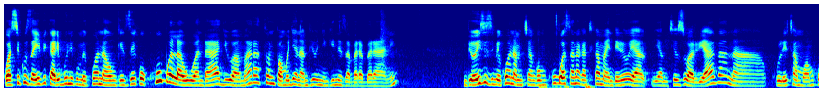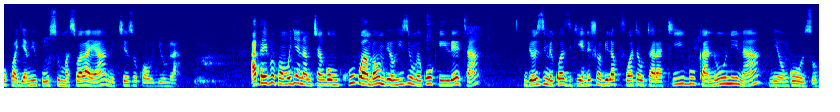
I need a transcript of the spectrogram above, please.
Kwa siku za hivi karibuni kumekuwa na ongezeko kubwa la uandaaji wa marathon pamoja na mbio nyingine za barabarani. Mbio hizi zimekuwa na mchango mkubwa sana katika maendeleo ya, ya mchezo wa riadha na kuleta mwamko kwa jamii kuhusu masuala ya michezo kwa ujumla. Hata hivyo, pamoja na mchango mkubwa ambao mbio hizi umekuwa ukiileta, mbio hizi zimekuwa zikiendeshwa bila kufuata utaratibu, kanuni na miongozo.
